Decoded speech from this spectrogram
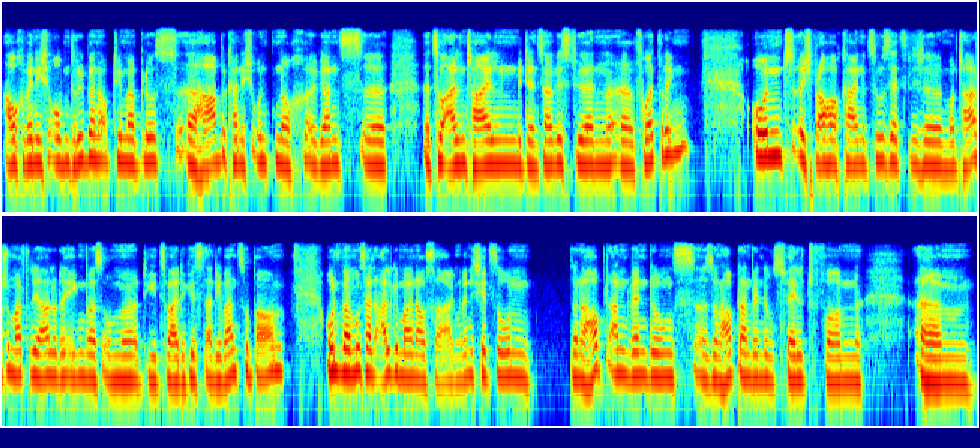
auch wenn ich oben drüber ein Optima Plus äh, habe, kann ich unten noch äh, ganz äh, zu allen Teilen mit den Servicetüren äh, vordringen. Und ich brauche auch keine zusätzliche Montagematerial oder irgendwas, um äh, die zweite Kiste an die Wand zu bauen. Und man muss halt allgemein auch sagen, wenn ich jetzt so ein so eine Hauptanwendungs, äh, so ein Hauptanwendungsfeld von ähm,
